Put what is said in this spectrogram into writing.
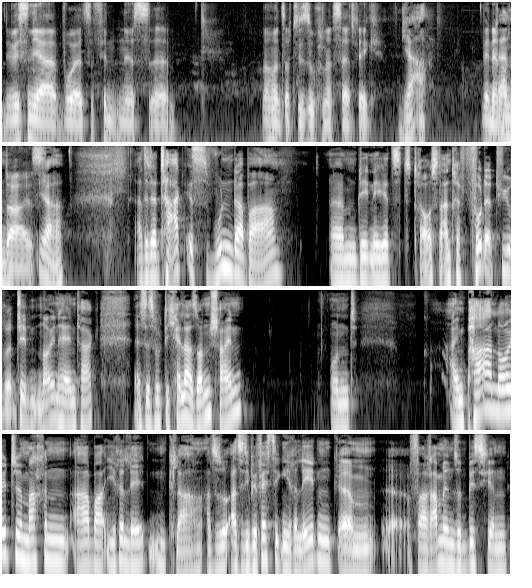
wir wissen ja, wo er zu finden ist. Äh, machen wir uns auf die Suche nach Sedwick. Ja. Wenn er Dann, noch da ist. Ja. Also der Tag ist wunderbar, ähm, den ihr jetzt draußen antrefft vor der Türe, den neuen hellen Tag. Es ist wirklich heller Sonnenschein. Und ein paar Leute machen aber ihre Läden klar. Also, also die befestigen ihre Läden, ähm, äh, verrammeln so ein bisschen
